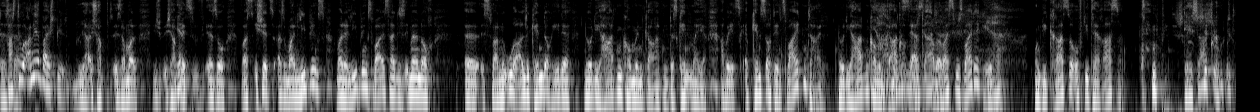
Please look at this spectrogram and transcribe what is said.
ja, Hast du andere Beispiele? Ja, ich habe, ich sag mal, ich, ich habe Ja. jetzt, also was ich jetzt, also mein Lieblings, meine Lieblingsweisheit ist immer noch, äh, es war eine uralte, kennt doch jeder, nur die Harten kommen in den Garten, das kennt man ja. Aber jetzt äh, kennst du doch den zweiten Teil, nur die Harten kommen in den Garten, kommen erste, aber weißt du, wie es weitergeht? Ja. Und die Krasse auf die Terrasse. Der ist auch gut.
